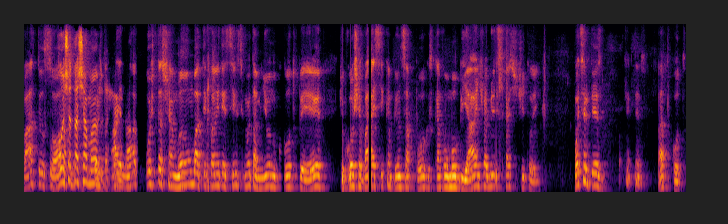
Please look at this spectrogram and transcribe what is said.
faz teu O sócio. Coxa tá chamando. Coxa tá- Vai lá, o Coxa tá chamando, vamos bater 45, 50 mil no Couto Pereira, que o Coxa vai ser campeão dessa porra, os caras vão mobiar, a gente vai beliscar esse título aí. Pode ter certeza, pode certeza. Vai pro Couto.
